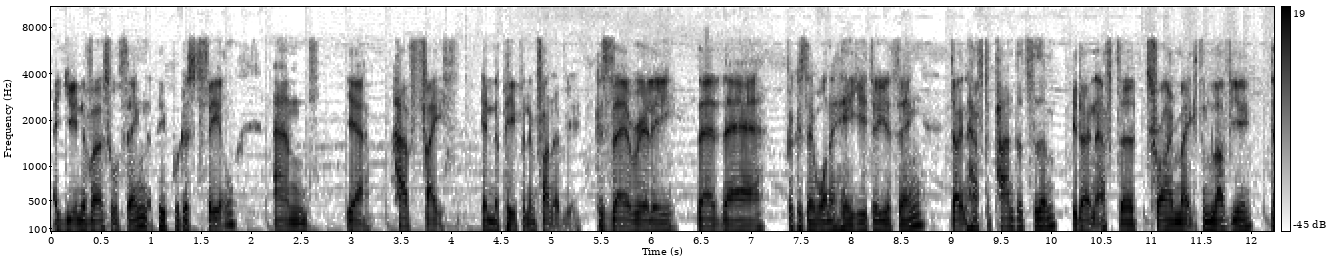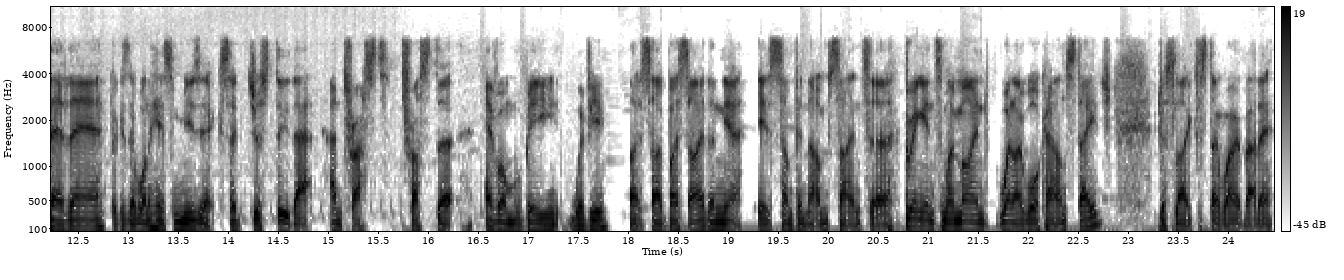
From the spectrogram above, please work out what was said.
a universal thing that people just feel. And yeah, have faith in the people in front of you because they're really, they're there because they want to hear you do your thing don't have to pander to them. You don't have to try and make them love you. They're there because they want to hear some music. So just do that and trust. Trust that everyone will be with you, like side by side. And yeah, it's something that I'm starting to bring into my mind when I walk out on stage. Just like, just don't worry about it.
